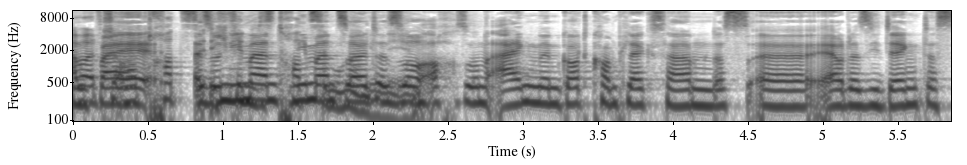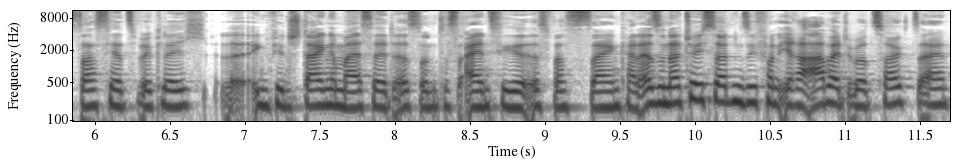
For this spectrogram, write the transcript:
aber tro- weil, trotzdem, also niemand, trotzdem niemand sollte so auch so einen eigenen Gottkomplex haben, dass äh, er oder sie denkt, dass das jetzt wirklich äh, irgendwie ein Stein gemeißelt ist und das Einzige ist, was es sein kann. Also natürlich sollten sie von ihrer Arbeit überzeugt sein,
